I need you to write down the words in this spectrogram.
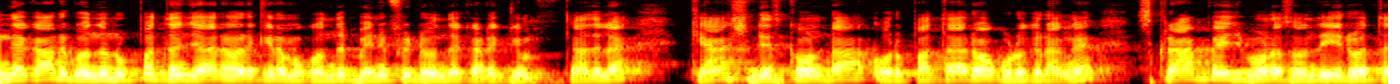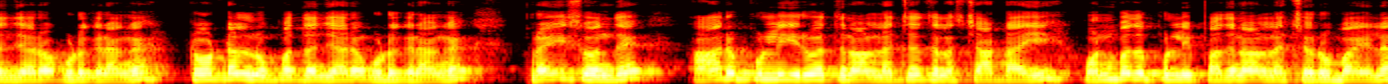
இந்த காருக்கு வந்து முப்பத்தஞ்சாயிரம் வரைக்கும் நமக்கு வந்து பெனிஃபிட் வந்து கிடைக்கும். அதில் கேஷ் டிஸ்கவுண்ட்டாக ஒரு பத்தாயிரரூவா கொடுக்குறாங்க. ஸ்க்ராப்பேஜ் போனஸ் வந்து இருபத்தஞ்சாயிரரூவா கொடுக்குறாங்க. டோட்டல் முப்பத்தஞ்சாயிரம் கொடுக்குறாங்க. ப்ரைஸ் வந்து ஆறு புள்ளி இருபத்தி நாலு லட்சத்தில் ஸ்டார்ட் ஆகி ஒன்பது புள்ளி பதினாலு லட்சம் ரூபாயில்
